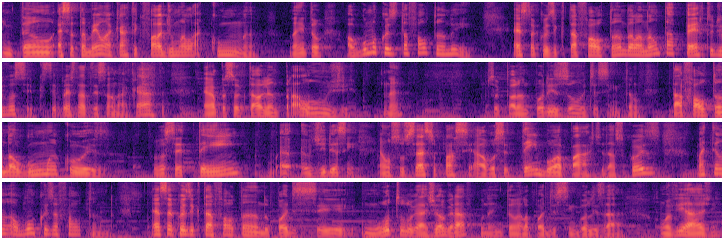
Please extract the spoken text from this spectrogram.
Então, essa também é uma carta que fala de uma lacuna. Né? Então, alguma coisa está faltando aí. Essa coisa que está faltando, ela não está perto de você. Porque se você prestar atenção na carta, é uma pessoa que está olhando para longe, né? Uma pessoa que está olhando para o horizonte, assim. Então, está faltando alguma coisa. Você tem é, eu diria assim, é um sucesso parcial. Você tem boa parte das coisas, mas tem alguma coisa faltando. Essa coisa que está faltando pode ser um outro lugar geográfico, né? Então ela pode simbolizar uma viagem,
